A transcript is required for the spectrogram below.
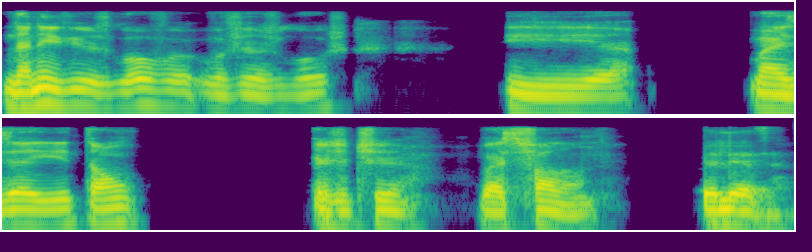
ainda nem vi os gols, vou, vou ver os gols. E, mas aí, então, a gente vai se falando. Beleza.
